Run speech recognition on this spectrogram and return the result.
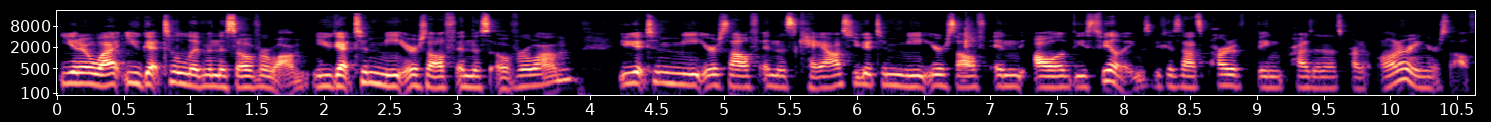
you know what? You get to live in this overwhelm. You get to meet yourself in this overwhelm. You get to meet yourself in this chaos. You get to meet yourself in all of these feelings because that's part of being present. That's part of honoring yourself.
